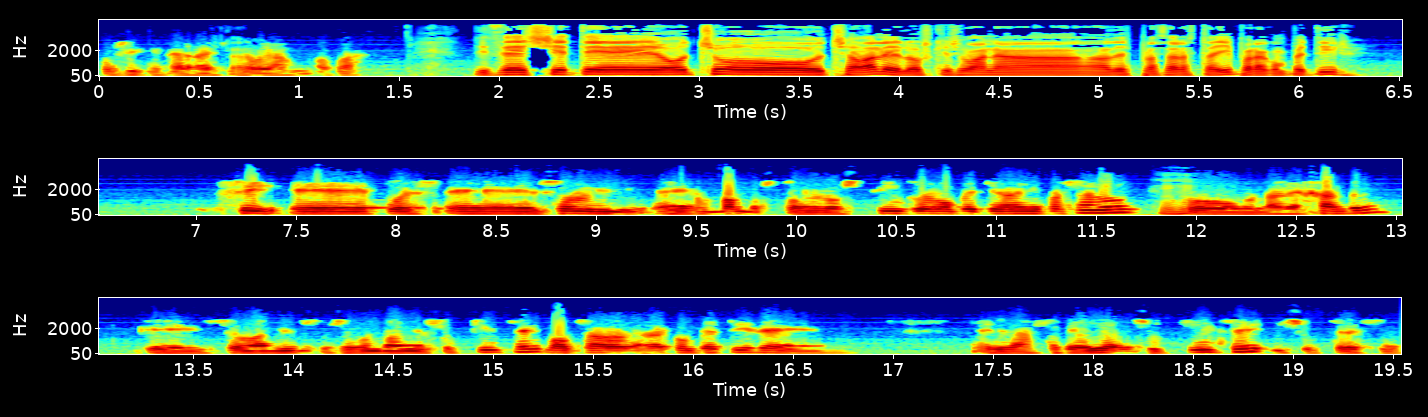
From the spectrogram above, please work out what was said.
pues sí que cada vez que voy a mi papá. Dice siete, ocho chavales los que se van a desplazar hasta allí para competir. Sí, eh, pues eh, son, eh, vamos, con los cinco que competieron el año pasado, con Alejandro, que su, año- su segundo año sub-15, vamos a, a competir en, en las categorías de sub-15 y sub-13.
